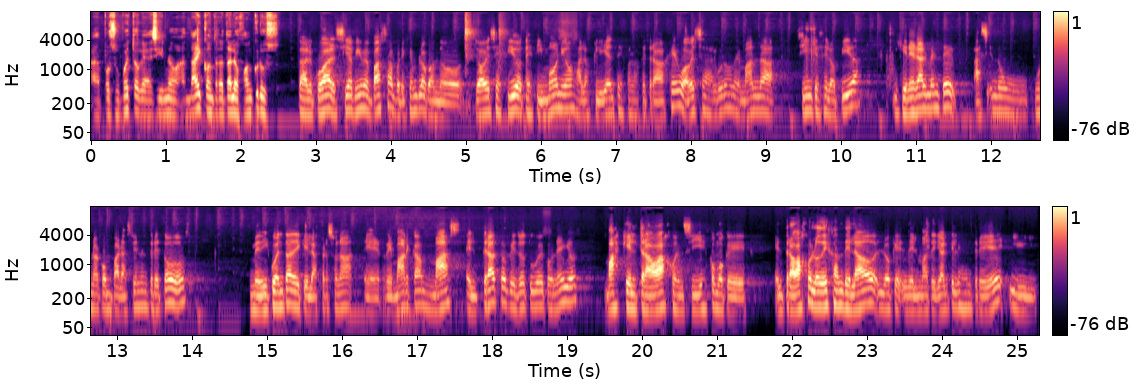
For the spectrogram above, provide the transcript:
a por supuesto, que decir, no, andá y contratalo Juan Cruz. Tal cual, sí, a mí me pasa, por ejemplo, cuando yo a veces pido testimonios a los clientes con los que trabajé, o a veces algunos me manda sin que se lo pida, y generalmente, haciendo un, una comparación entre todos, me di cuenta de que las personas eh, remarcan más el trato que yo tuve con ellos más que el trabajo en sí. Es como que el trabajo lo dejan de lado lo que, del material que les entregué y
